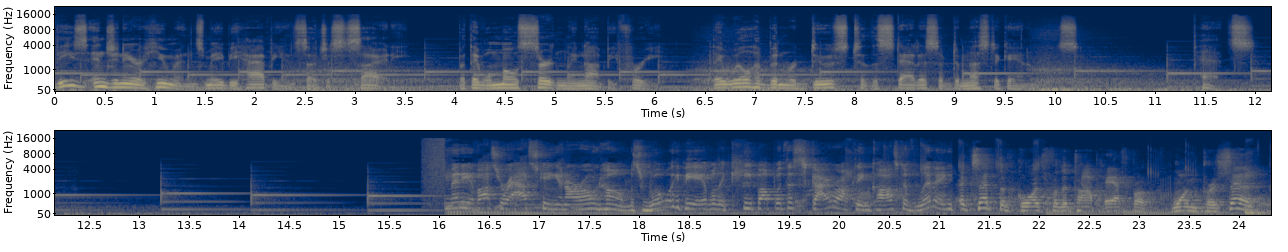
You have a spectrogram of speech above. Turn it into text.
These engineered humans may be happy in such a society, but they will most certainly not be free. They will have been reduced to the status of domestic animals, pets. Many of us are asking in our own homes, will we be able to keep up with the skyrocketing cost of living? Except, of course, for the top half of 1%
